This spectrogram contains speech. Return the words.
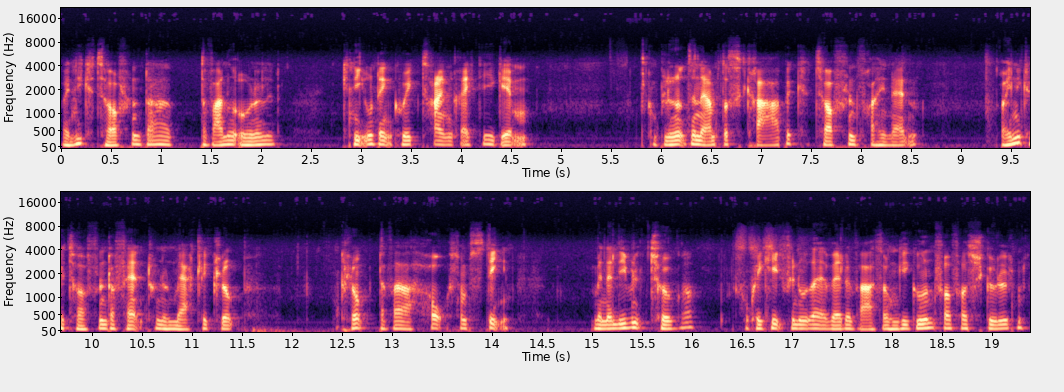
Og inde i kartoflen, der, der var noget underligt. Kniven, den kunne ikke trænge rigtig igennem. Hun blev nødt til nærmest at skrabe kartoflen fra hinanden. Og inde i kartoflen, der fandt hun en mærkelig klump. En klump, der var hård som sten, men alligevel tungere. Hun kunne ikke helt finde ud af, hvad det var, så hun gik udenfor for at skylle den.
